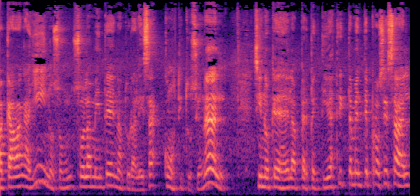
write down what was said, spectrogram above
acaban allí, no son solamente de naturaleza constitucional sino que desde la perspectiva estrictamente procesal,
